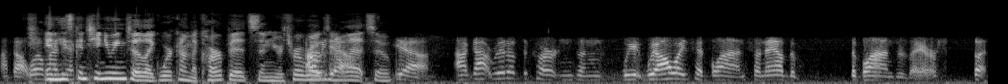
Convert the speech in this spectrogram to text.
I thought, well, and he's I continuing to like work on the carpets and your throw rugs oh, yeah. and all that. So yeah, I got rid of the curtains, and we we always had blinds, so now the the blinds are there. But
